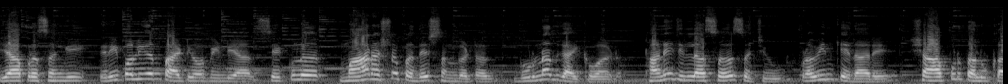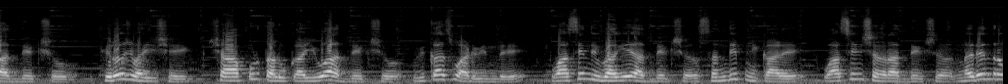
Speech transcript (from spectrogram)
या प्रसंगी Republican Party of India Secular Maharashtra प्रदेश संघटक गुरुनाथ गायकवाड ठाणे जिल्हा सहसचिव प्रवीण केदारे शहापूर तालुका अध्यक्ष फिरोजभाई शेख शहापूर तालुका युवा अध्यक्ष विकास वाडविंदे वासिंद विभागीय अध्यक्ष संदीप निकाळे वासिंद शहराध्यक्ष नरेंद्र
